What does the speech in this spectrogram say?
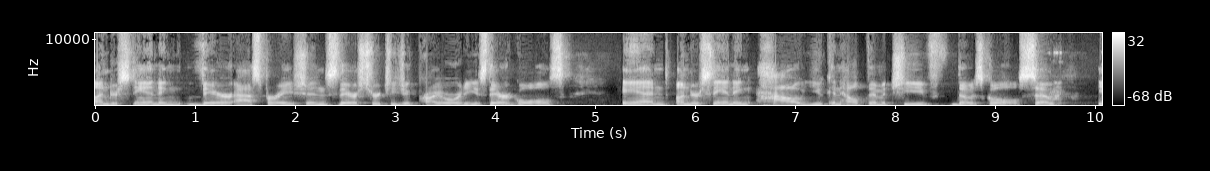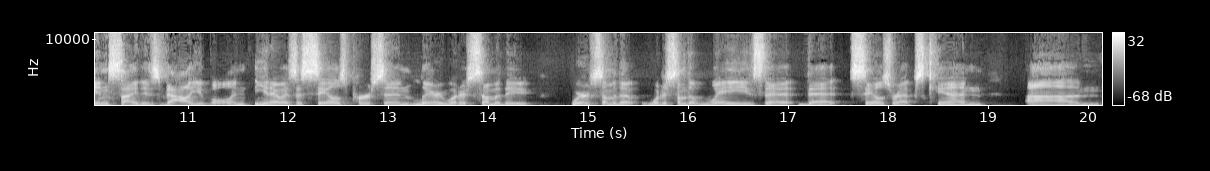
understanding their aspirations, their strategic priorities, their goals, and understanding how you can help them achieve those goals. So insight is valuable. And you know, as a salesperson, Larry, what are some of the where are some of the what are some of the ways that that sales reps can um,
